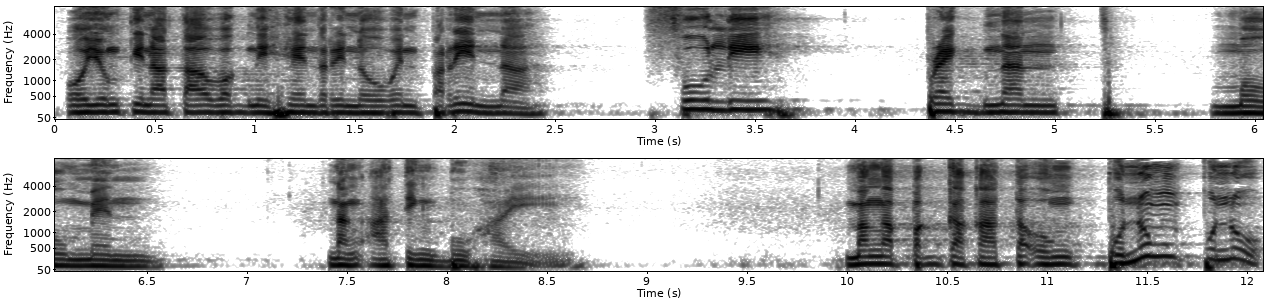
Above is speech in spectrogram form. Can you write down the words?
o yung tinatawag ni Henry Nouwen pa rin na fully pregnant moment ng ating buhay. Mga pagkakataong punong-puno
